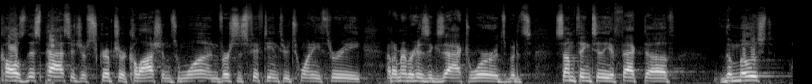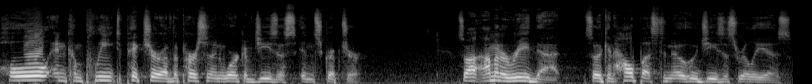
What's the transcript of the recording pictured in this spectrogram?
calls this passage of Scripture, Colossians 1, verses 15 through 23. I don't remember his exact words, but it's something to the effect of the most whole and complete picture of the person and work of Jesus in Scripture. So I'm going to read that so it can help us to know who Jesus really is.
